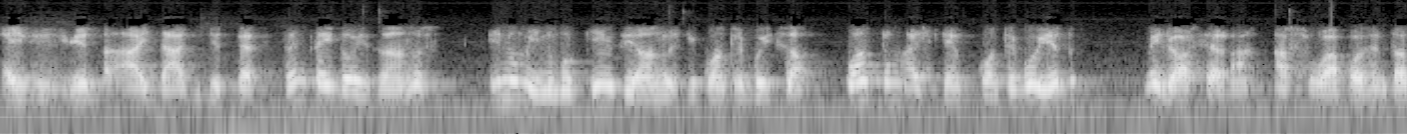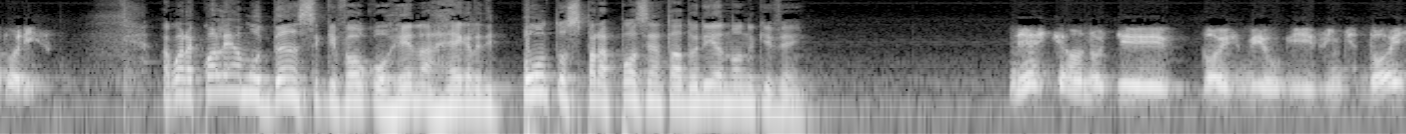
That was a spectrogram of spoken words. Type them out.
é exigida a idade de 62 anos e, no mínimo, 15 anos de contribuição. Quanto mais tempo contribuído, melhor será a sua aposentadoria. Agora, qual é a mudança que vai ocorrer na regra de pontos para aposentadoria no ano que vem? Neste ano de 2022,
